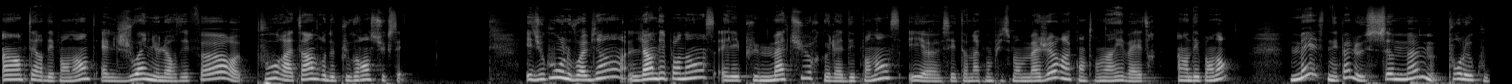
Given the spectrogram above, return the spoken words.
interdépendantes, elles joignent leurs efforts pour atteindre de plus grands succès. Et du coup, on le voit bien, l'indépendance, elle est plus mature que la dépendance, et euh, c'est un accomplissement majeur hein, quand on arrive à être indépendant. Mais ce n'est pas le summum pour le coup.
